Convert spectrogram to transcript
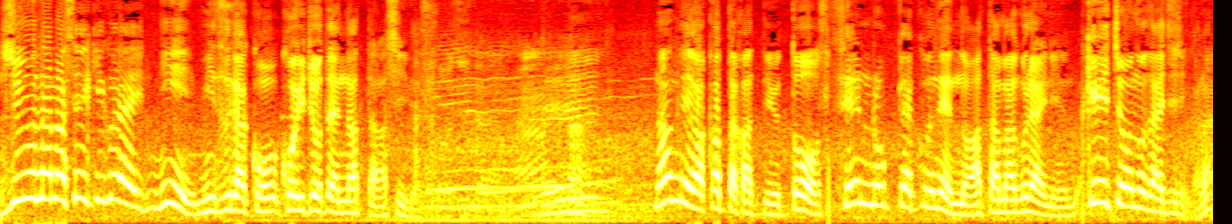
17世紀ぐらいに水がこうこういう状態になったらしいです。なんで分かったかっていうと、1600年の頭ぐらいに、慶長の大地震かな、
